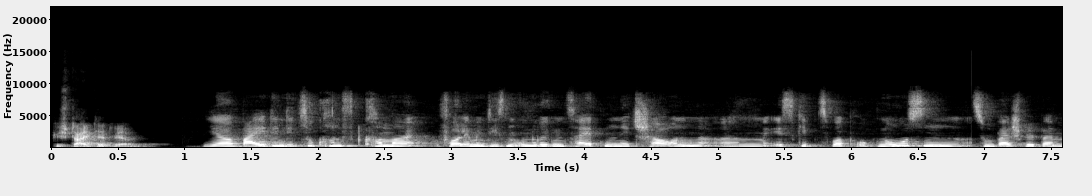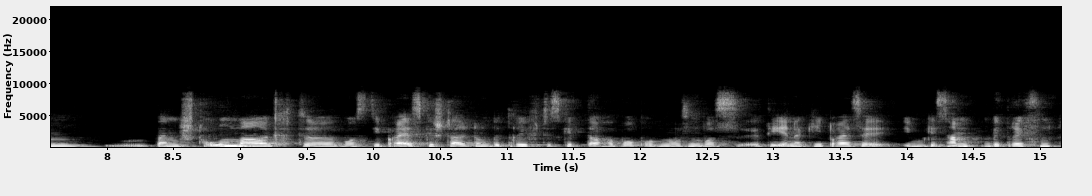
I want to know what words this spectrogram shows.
gestaltet werden? Ja, weit in die Zukunft kann man vor allem in diesen unruhigen Zeiten nicht schauen. Ähm, es gibt zwar Prognosen, zum Beispiel beim, beim Strommarkt, äh, was die Preisgestaltung betrifft. Es gibt auch ein paar Prognosen, was die Energiepreise im Gesamten betreffen.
